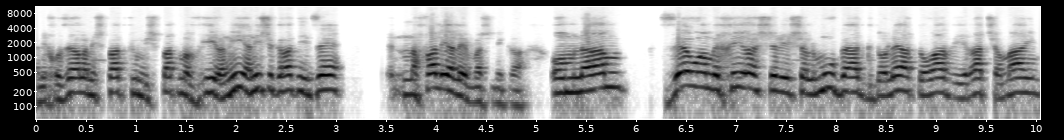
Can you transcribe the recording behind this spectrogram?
אני חוזר על המשפט כי הוא משפט מבהיל. אני, אני שקראתי את זה, נפל לי הלב, מה שנקרא. אמנם זהו המחיר אשר ישלמו בעד גדולי התורה ויראת שמיים,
